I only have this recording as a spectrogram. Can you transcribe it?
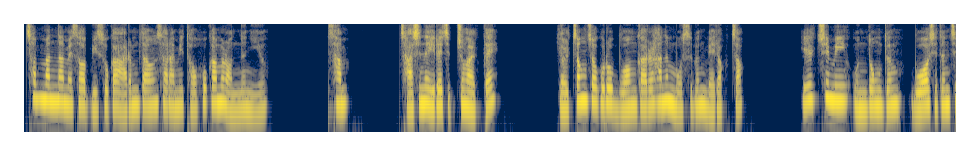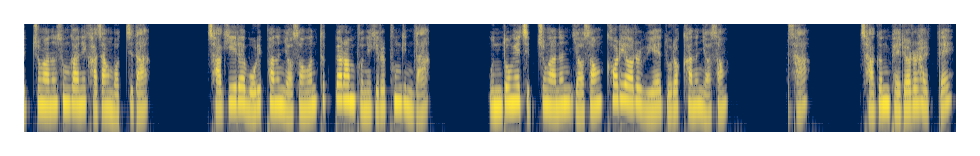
첫 만남에서 미소가 아름다운 사람이 더 호감을 얻는 이유. 3. 자신의 일에 집중할 때 열정적으로 무언가를 하는 모습은 매력적. 일 취미, 운동 등 무엇이든 집중하는 순간이 가장 멋지다. 자기 일에 몰입하는 여성은 특별한 분위기를 풍긴다. 운동에 집중하는 여성, 커리어를 위해 노력하는 여성. 4. 작은 배려를 할 때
